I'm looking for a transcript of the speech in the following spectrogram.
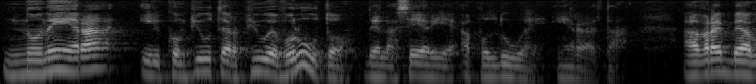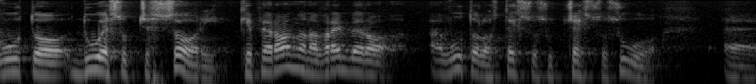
non era il computer più evoluto della serie Apple II in realtà, avrebbe avuto due successori che però non avrebbero avuto lo stesso successo suo, eh,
